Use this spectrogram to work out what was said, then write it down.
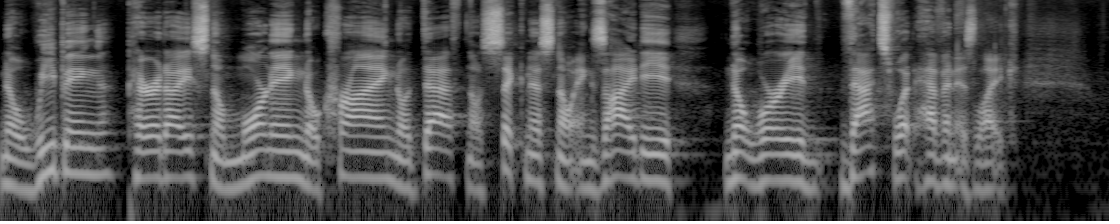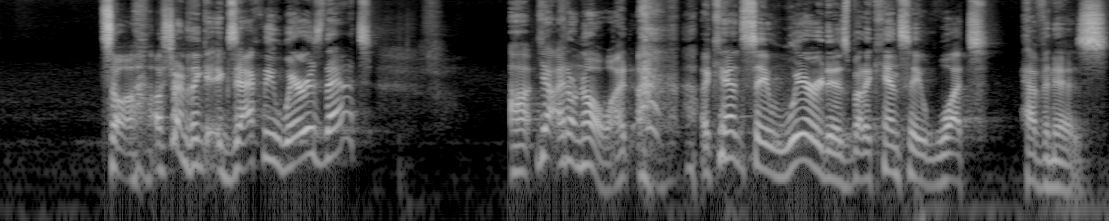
no weeping paradise, no mourning, no crying, no death, no sickness, no anxiety, no worry. That's what heaven is like. So I was trying to think exactly where is that? Uh, yeah, I don't know. I, I can't say where it is, but I can say what heaven is.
